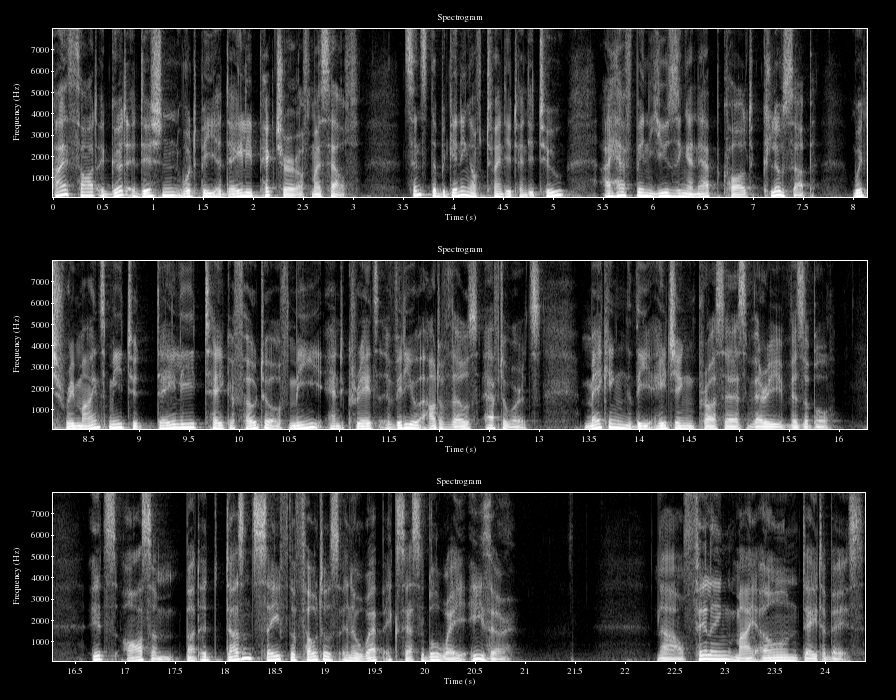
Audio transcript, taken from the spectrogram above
I thought a good addition would be a daily picture of myself. Since the beginning of 2022, I have been using an app called Close-Up, which reminds me to daily take a photo of me and creates a video out of those afterwards, making the aging process very visible. It's awesome, but it doesn't save the photos in a web accessible way either. Now, filling my own database.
